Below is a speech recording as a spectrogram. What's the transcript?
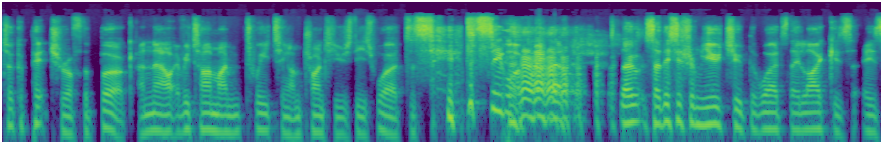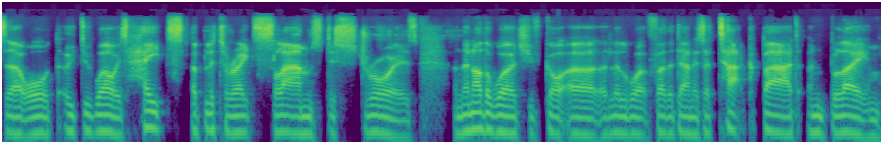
took a picture of the book, and now every time I'm tweeting, I'm trying to use these words to see to see what. so, so this is from YouTube. The words they like is is uh, or do well is hates, obliterates, slams, destroys, and then other words you've got uh, a little word further down is attack, bad, and blame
